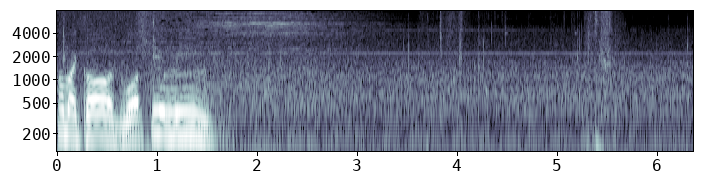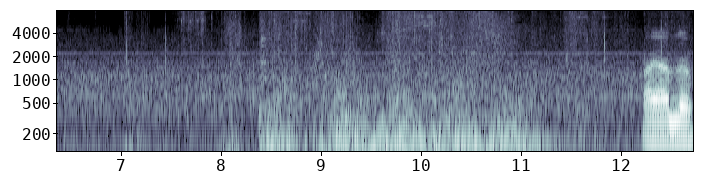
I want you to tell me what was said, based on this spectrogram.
Oh my god, what do you mean? I am now.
